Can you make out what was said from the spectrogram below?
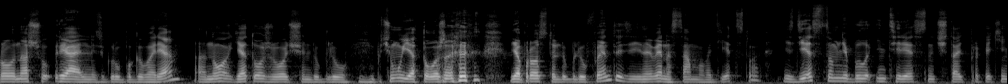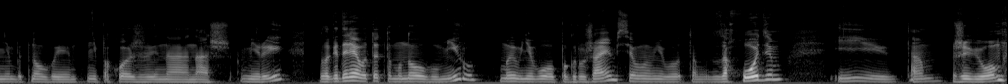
про нашу реальность, грубо говоря. Но я тоже очень люблю. Почему я тоже? я просто люблю фэнтези, и, наверное, с самого детства. И с детства мне было интересно читать про какие-нибудь новые, не похожие на наш миры. Благодаря вот этому новому миру мы в него погружаемся, мы в него там заходим, и там живем,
